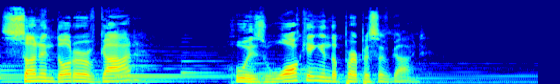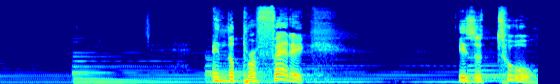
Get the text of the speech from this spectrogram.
son and daughter of God who is walking in the purpose of God. And the prophetic is a tool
